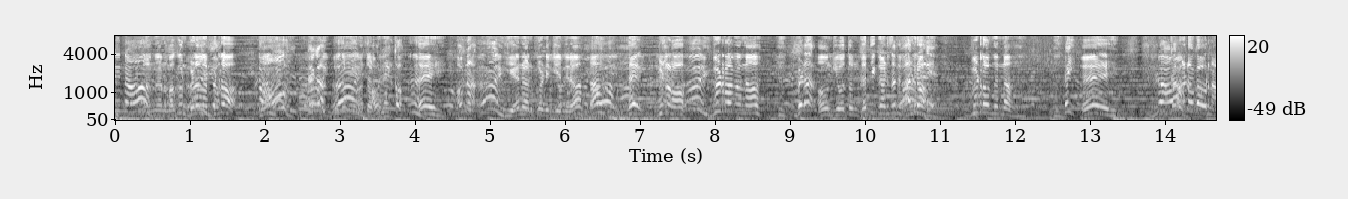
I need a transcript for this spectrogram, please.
ನಿನ್ನ ನನ್ನ ಮಗನ್ ಬಿಡಲ್ಲ ಬಿಡ್ರೋ. ಏಯ್ ಏನ್ ಅನ್ಕೊಂಡಿದ್ಯ ನೀನು? ಏಯ್, ಬಿಡ್ರೋ. ಬಿಡ್ರೋ ನನ್ನ. ಬೇಡ. ಅವ್ನಿಗೆ ಇವತ್ತೊಂದು ಗತಿ ಕಾಣಿಸ್ತೀನಿ ಬಿಡ್ರೋ. ಬಿಡ್ರೋ ನನ್ನ. ಏಯ್. ಅವ್ರನ್ನ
